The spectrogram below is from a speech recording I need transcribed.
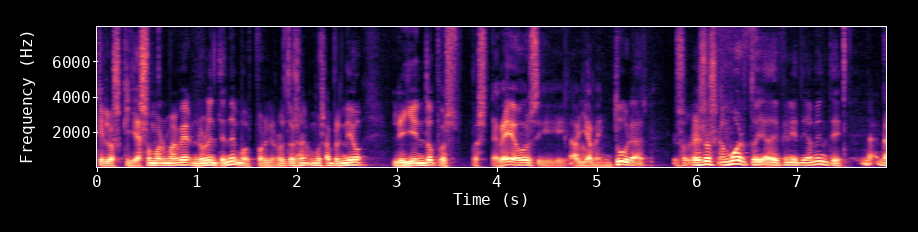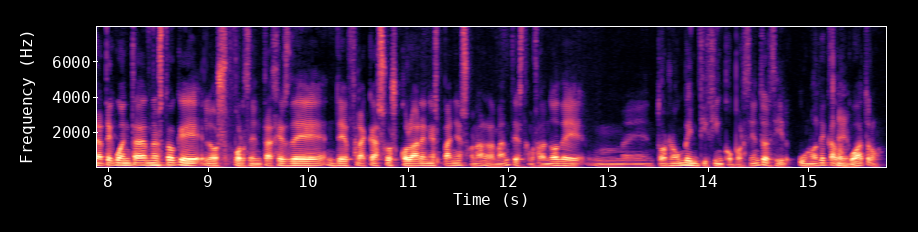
que los que ya somos más no lo entendemos, porque nosotros hemos aprendido leyendo pues, pues tebeos y, aventuras. Eso, se ha muerto ya definitivamente. Date cuenta, Ernesto, que los porcentajes de, de fracaso escolar en España son alarmantes. Estamos hablando de mm, en torno a un 25%, es decir, uno de cada cuatro.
